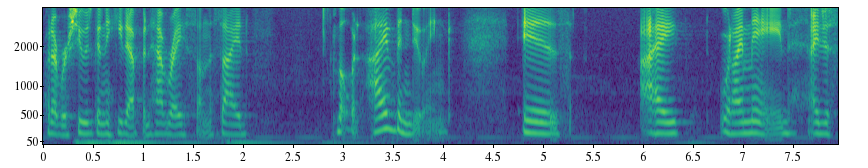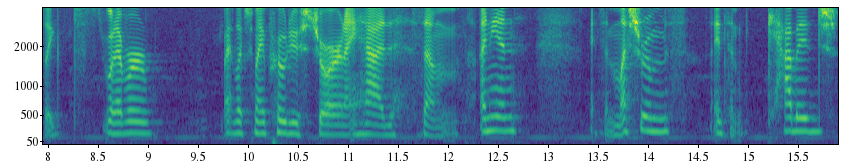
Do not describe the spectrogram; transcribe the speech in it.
whatever she was going to heat up and have rice on the side. But what I've been doing is I what I made, I just like whatever I looked at my produce drawer and I had some onion, I had some mushrooms, I had some cabbage,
